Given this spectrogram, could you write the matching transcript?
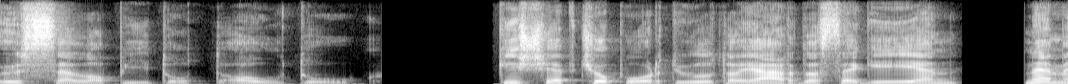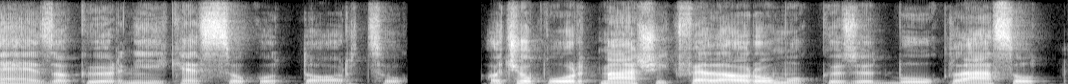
összelapított autók. Kisebb csoport ült a járda szegélyen, nem ehhez a környékhez szokott arcok. A csoport másik fele a romok között bóklászott,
